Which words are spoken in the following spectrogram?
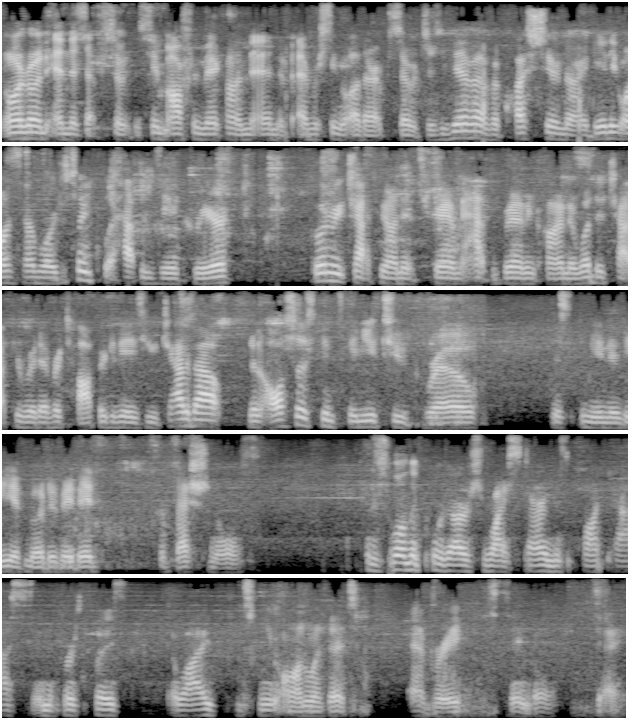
And we're going to end this episode the same offer we make on the end of every single other episode, which is if you ever have a question or idea that you want to have more, just something what happens in your career, go and reach out to me on Instagram at the Brandon Condon. What to chat through whatever topic it is you chat about, and also just continue to grow this community of motivated professionals. And it's one of the core drivers why I started this podcast in the first place and why I continue on with it every single day.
